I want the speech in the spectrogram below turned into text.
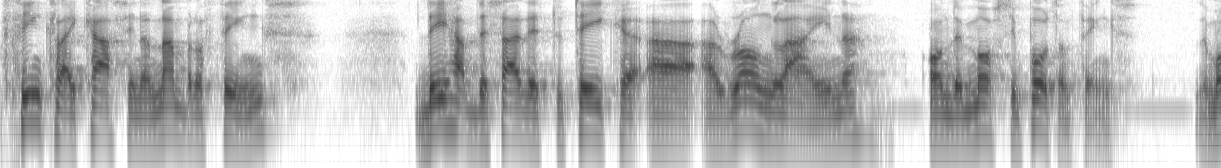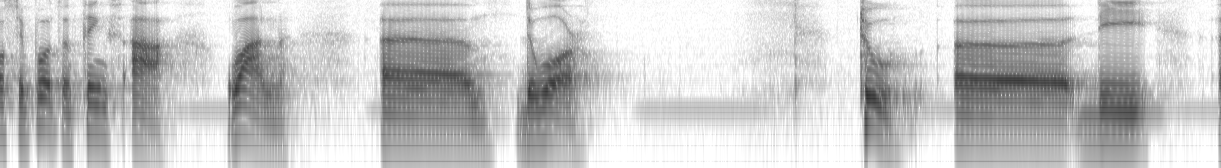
think like us in a number of things, they have decided to take a, a, wrong line on the most important things. The most important things are one, uh, the war, two, uh, the uh,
